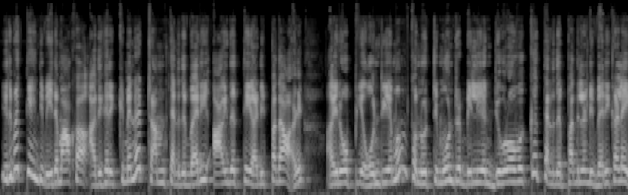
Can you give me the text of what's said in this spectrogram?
இருபத்தி ஐந்து வீதமாக அதிகரிக்கும் என ட்ரம்ப் தனது வரி ஆயுதத்தை அடிப்பதால் ஐரோப்பிய ஒன்றியமும் தொன்னூற்றி மூன்று பில்லியன் யூரோவுக்கு தனது பதிலடி வரிகளை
